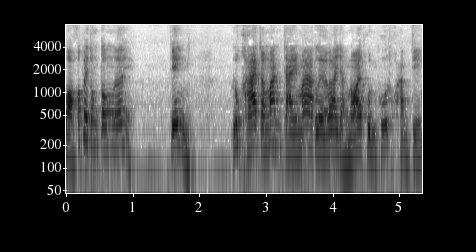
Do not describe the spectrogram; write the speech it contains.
บอกเขาไปตรงๆเลย จริง ลูกค้าจะมั่นใจมากเลยว่าอย่างน้อยคุณพูดความจริง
